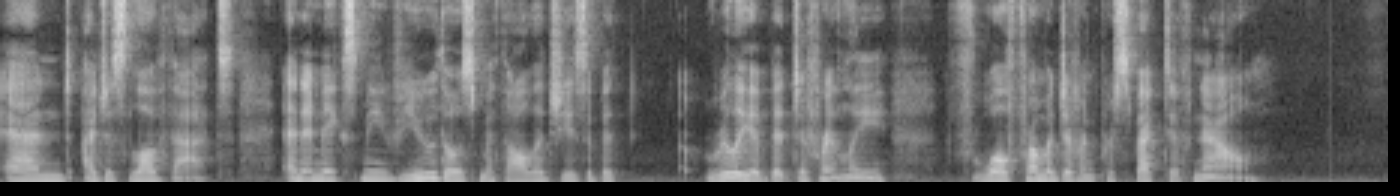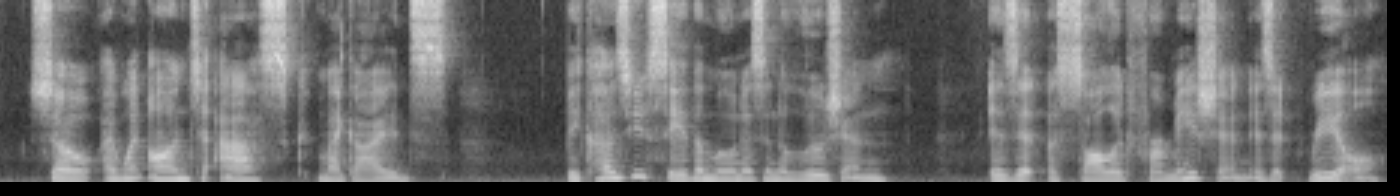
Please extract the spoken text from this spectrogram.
And I just love that. And it makes me view those mythologies a bit, really a bit differently, well, from a different perspective now. So I went on to ask my guides because you say the moon is an illusion, is it a solid formation? Is it real?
